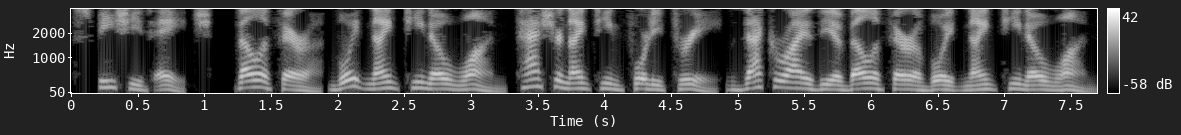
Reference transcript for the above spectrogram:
Species H. Velifera, Voigt 1901, Pascher 1943, Zachariasia velifera Voigt 1901.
